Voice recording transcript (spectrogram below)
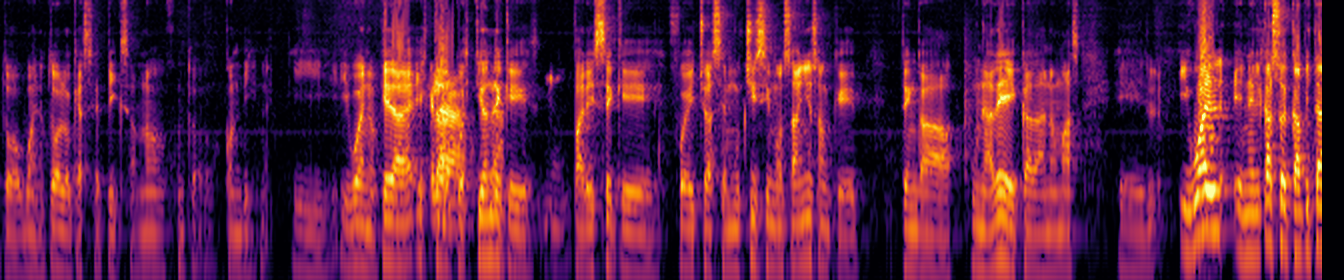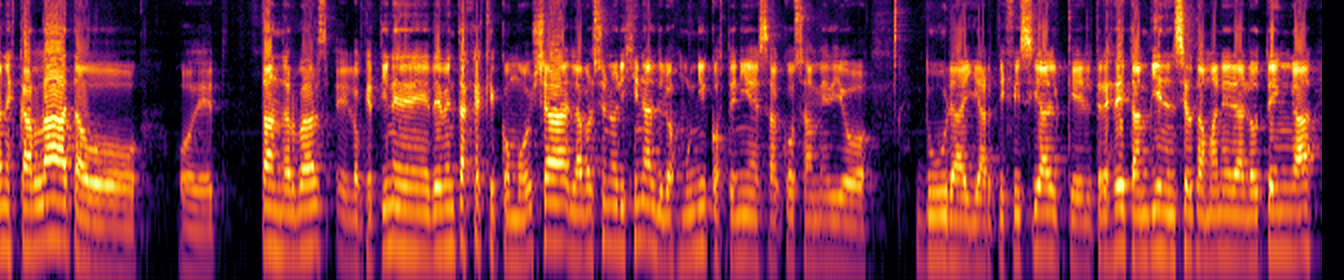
todo, bueno, todo lo que hace Pixar, ¿no? Junto con Disney. Y, bueno, queda esta cuestión de que parece que fue hecho hace muchísimos años, aunque tenga una década nomás. Eh, igual en el caso de Capitán Escarlata o, o de Thunderbirds, eh, lo que tiene de ventaja es que como ya la versión original de los muñecos tenía esa cosa medio dura y artificial, que el 3D también en cierta manera lo tenga,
